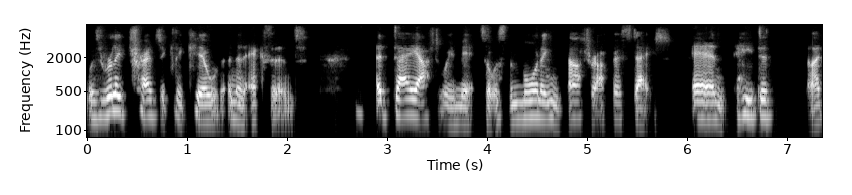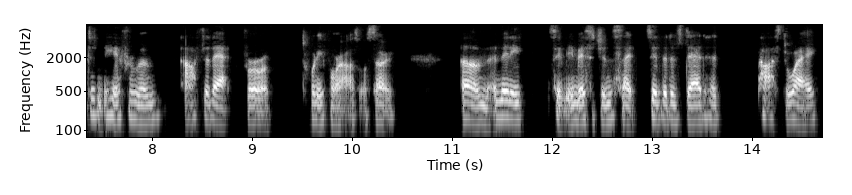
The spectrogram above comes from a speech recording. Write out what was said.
was really tragically killed in an accident a day after we met. So it was the morning after our first date. And he did, I didn't hear from him after that for 24 hours or so. Um, and then he sent me a message and said, said that his dad had passed away.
